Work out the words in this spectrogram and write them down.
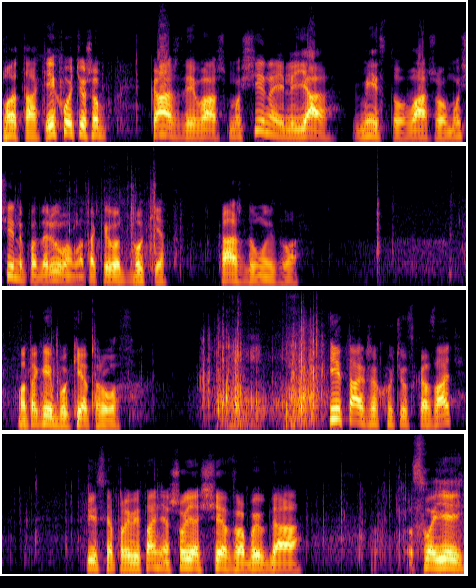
Отак. І хочу, щоб кожен ваш мужчина, або я вмісто вашого мужчини подарю вам отакий от букет. Кожному із вас. Отакий букет роз. І також хочу сказати, після привітання, що я ще зробив для своєї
